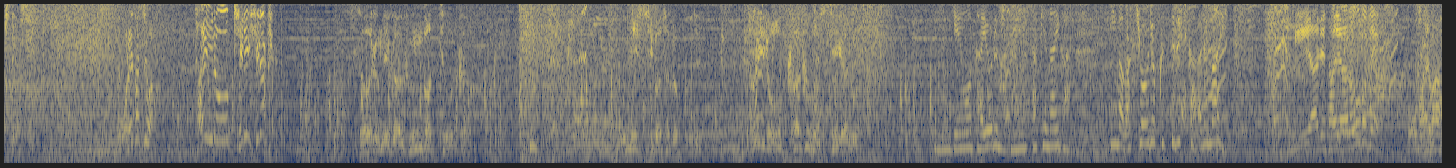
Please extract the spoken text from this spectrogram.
秀吉。俺たちは退路を切り開く。猿めが踏ん張っておるか鬼柴田が部で退路を確保してやるわ。人間を頼るのは情けないが今は協力するしかあるまい。見上げた野郎だぜお前は。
